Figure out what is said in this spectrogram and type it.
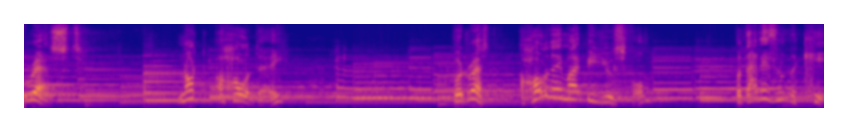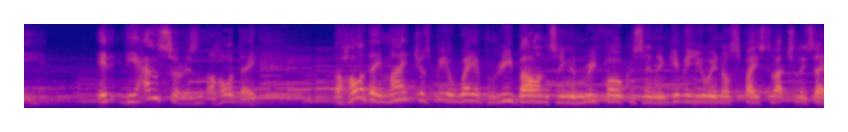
rest not a holiday, but rest. A holiday might be useful, but that isn't the key. It, the answer isn't the holiday. The holiday might just be a way of rebalancing and refocusing and giving you enough space to actually say,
